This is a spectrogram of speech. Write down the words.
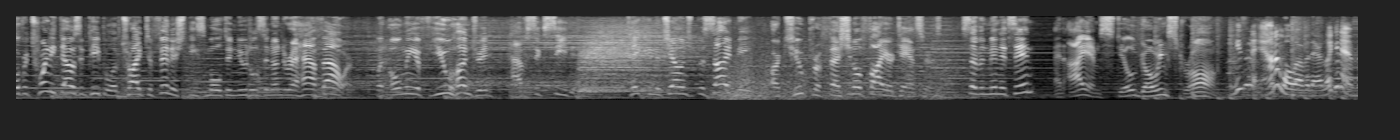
Over 20,000 people have tried to finish these molten noodles in under a half hour, but only a few hundred have succeeded. Taking the challenge beside me are two professional fire dancers. Seven minutes in, and I am still going strong. He's an animal over there. Look at him.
